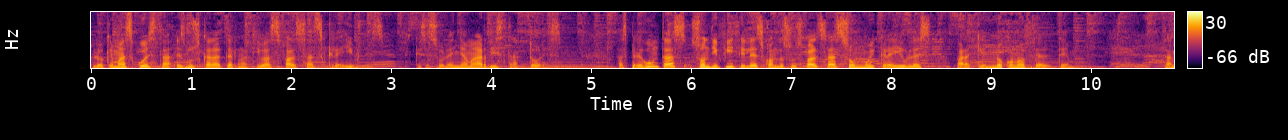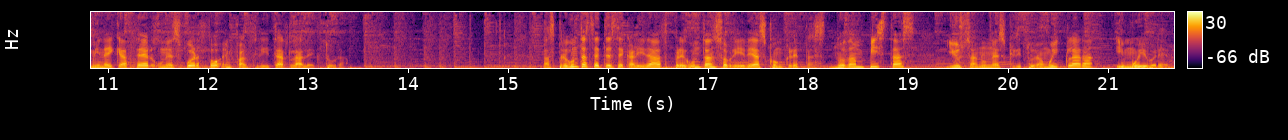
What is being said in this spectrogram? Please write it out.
lo que más cuesta es buscar alternativas falsas creíbles, que se suelen llamar distractores. Las preguntas son difíciles cuando sus falsas son muy creíbles para quien no conoce el tema. También hay que hacer un esfuerzo en facilitar la lectura. Las preguntas de test de calidad preguntan sobre ideas concretas, no dan pistas y usan una escritura muy clara y muy breve.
